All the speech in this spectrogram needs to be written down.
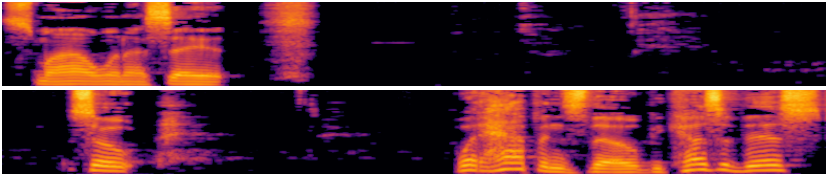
Smile when I say it. So, what happens though, because of this,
